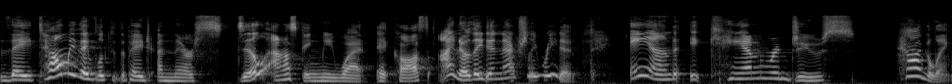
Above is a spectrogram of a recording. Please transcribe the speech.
they tell me they've looked at the page and they're still asking me what it costs, I know they didn't actually read it. And it can reduce haggling.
